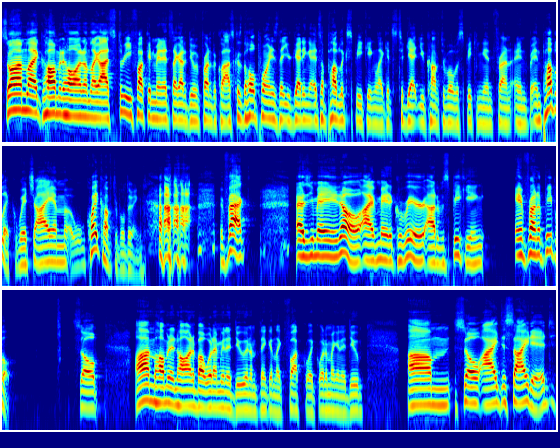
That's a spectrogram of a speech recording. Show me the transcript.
So I'm like home and home. I'm like, ah, it's three fucking minutes I got to do in front of the class because the whole point is that you're getting it's a public speaking, like it's to get you comfortable with speaking in front in, in public, which I am quite comfortable doing. in fact, as you may know, I've made a career out of speaking in front of people. So I'm humming and hawing about what I'm gonna do, and I'm thinking like, fuck, like what am I gonna do? Um, so I decided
